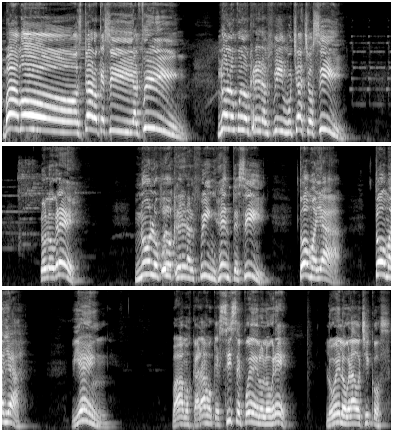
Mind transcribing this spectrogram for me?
¡Vamos! ¡Claro que sí! ¡Al fin! No lo puedo creer al fin, muchachos, sí. Lo logré. No lo puedo creer al fin, gente, sí. Toma ya. Toma ya. Bien. Vamos, carajo, que sí se puede, lo logré. Lo he logrado, chicos.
